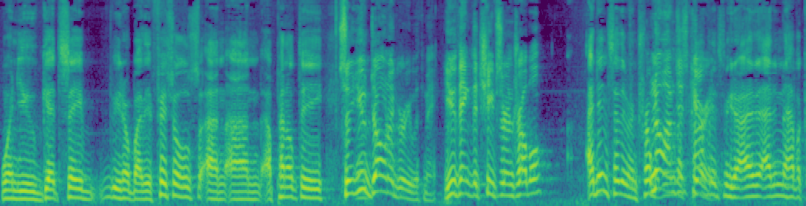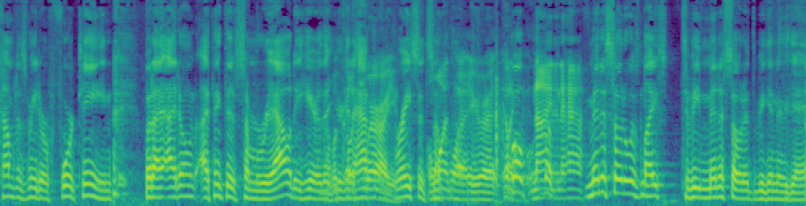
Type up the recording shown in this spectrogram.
when you get saved, you know, by the officials on, on a penalty. So you don't agree with me? You think the Chiefs are in trouble? I didn't say they were in trouble. No, I I'm just confidence Meter. I, I didn't have a confidence meter of 14, but I, I don't. I think there's some reality here that but you're going to have to are you? embrace at some one- point. you're at like nine and a half? Minnesota was nice to be Minnesota at the beginning of the game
